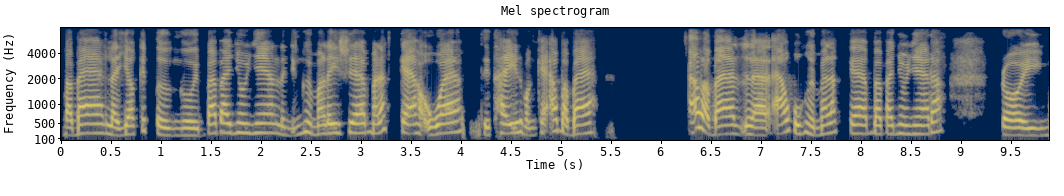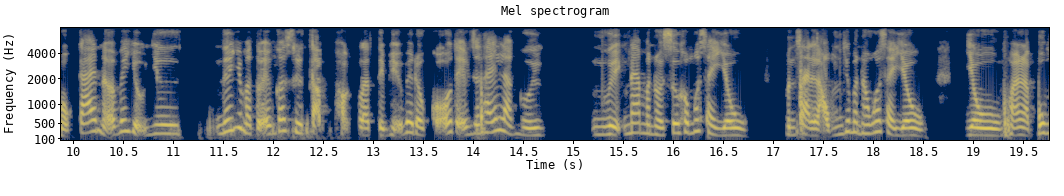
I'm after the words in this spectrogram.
bà ba là do cái từ người ba ba nhô nha là những người Malaysia Malacca họ qua thì thay bằng cái áo bà ba. Áo bà ba là áo của người Malacca ba ba nhô nha đó. Rồi một cái nữa ví dụ như nếu như mà tụi em có sưu tập hoặc là tìm hiểu về đồ cổ thì em sẽ thấy là người, Việt Nam mình hồi xưa không có xài dù mình xài lọng chứ mình không có xài dù. Dù hoặc là bung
